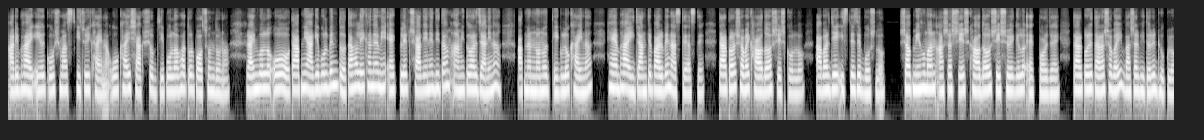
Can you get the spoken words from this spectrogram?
আরে ভাই, এ কোষ মাছ কিছুই খায় না। ও খায় শাকসবজি পোলা ভাত ওর পছন্দ না। রাইম বলল, ও, তা আপনি আগে বলবেন তো? তাহলে এখানে আমি এক প্লেট শাক এনে দিতাম। আমি তো আর জানি না, আপনার ননদ এগুলো খায় না। হ্যাঁ ভাই, জানতে পারবেন আস্তে আস্তে। তারপর সবাই খাওয়া দাওয়া শেষ করল। আবার যে স্টেজে বসল। সব মেহমান আসা শেষ খাওয়া দাওয়া শেষ হয়ে গেল এক পর্যায়ে। তারপরে তারা সবাই বাসার ভিতরে ঢুকলো।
